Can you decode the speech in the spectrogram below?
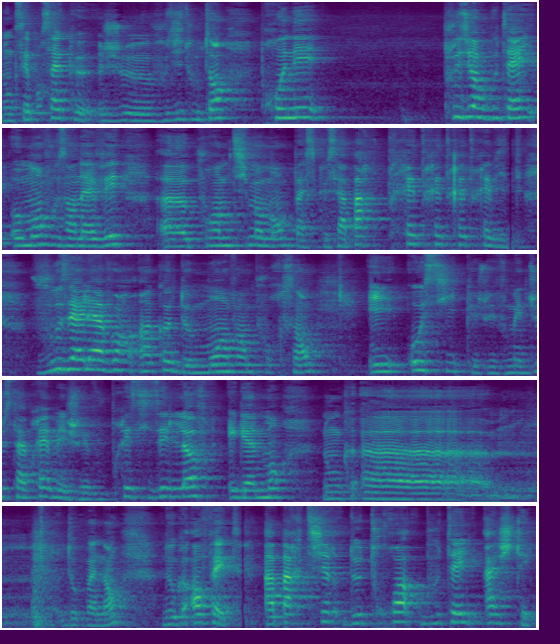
Donc c'est pour ça que je vous dis tout le temps, prenez plusieurs bouteilles, au moins vous en avez euh, pour un petit moment parce que ça part très très très très vite. Vous allez avoir un code de moins 20% et aussi que je vais vous mettre juste après, mais je vais vous préciser l'offre également. Donc donc maintenant. Donc en fait, à partir de 3 bouteilles achetées,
